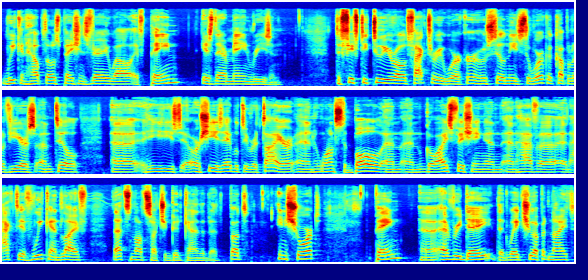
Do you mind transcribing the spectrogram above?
we can help those patients very well if pain is their main reason. The 52 year old factory worker who still needs to work a couple of years until uh, he's or she is able to retire and who wants to bowl and, and go ice fishing and, and have a, an active weekend life, that's not such a good candidate. But in short, pain uh, every day that wakes you up at night.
